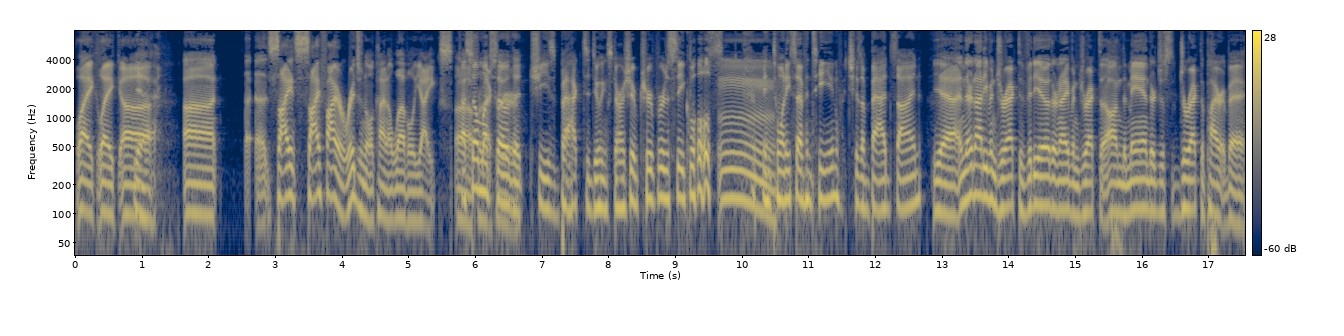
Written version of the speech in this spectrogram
Like like uh, uh, uh, science sci-fi original kind of level yikes. Uh, Uh, so much so that she's back to doing Starship Troopers sequels Mm. in 2017, which is a bad sign. yeah, and they're not even direct to video. They're not even direct to on demand. They're just direct to Pirate Bay.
